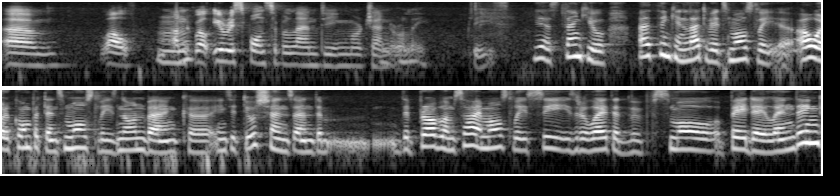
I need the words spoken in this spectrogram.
um, well, mm. and, well, irresponsible lending more generally, -hmm. please? Yes, thank you. I think in Latvia it's mostly, uh, our competence mostly is non-bank uh, institutions and the, the, problems I mostly see is related with small payday lending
